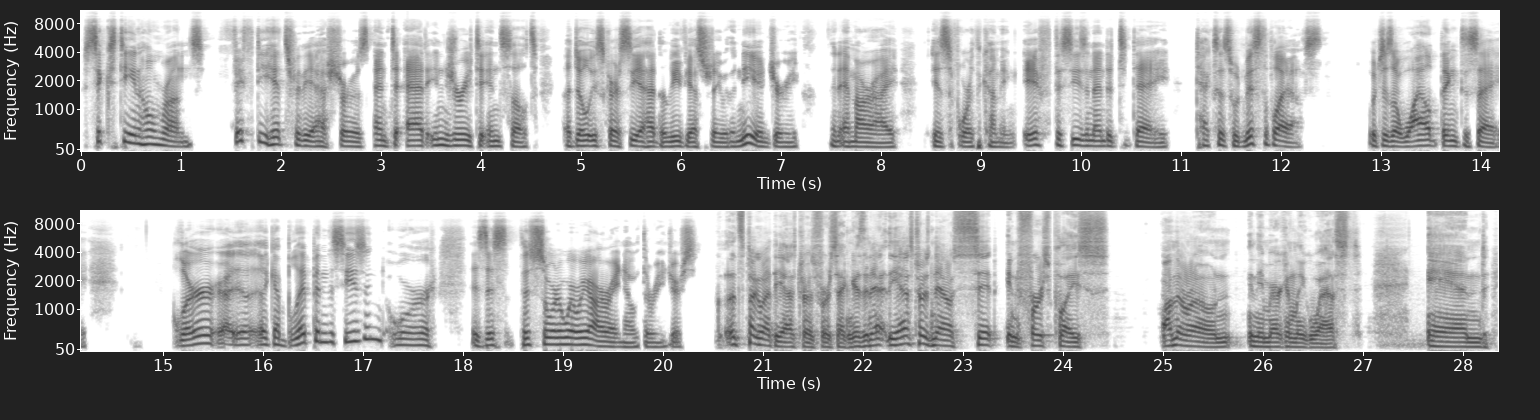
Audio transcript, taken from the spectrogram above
16 home runs, 50 hits for the Astros, and to add injury to insult, Adolis Garcia had to leave yesterday with a knee injury. An MRI is forthcoming. If the season ended today, Texas would miss the playoffs, which is a wild thing to say blur uh, like a blip in the season or is this this sort of where we are right now with the rangers? Let's talk about the astros for a second because the astros now sit in first place on their own in the american league west. And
